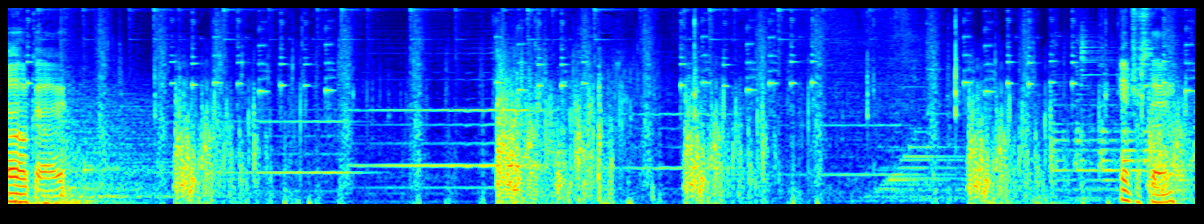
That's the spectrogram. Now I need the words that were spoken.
Oh, okay. Interesting.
